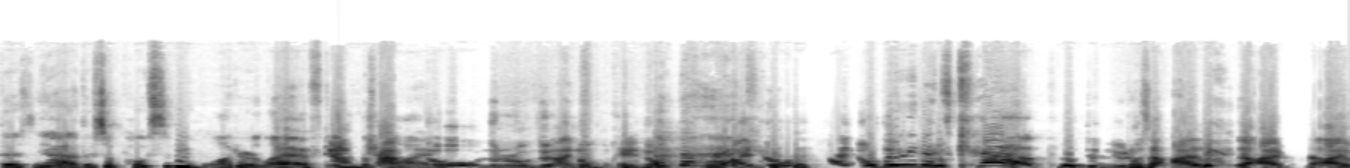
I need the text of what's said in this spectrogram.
There's yeah, there's supposed to be water left in the Cap- pot. No, no, no, no. I know. Okay, no. What the heck? I know. I know the you mean noodles. that's cap? No, the noodles that I that I that I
